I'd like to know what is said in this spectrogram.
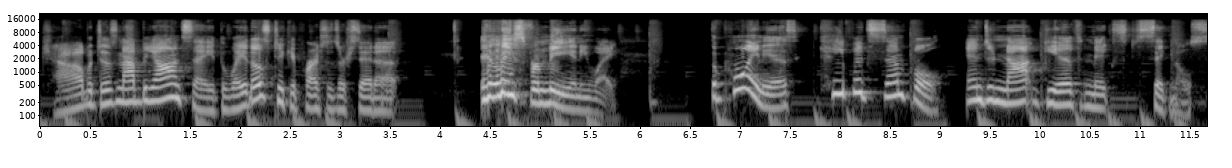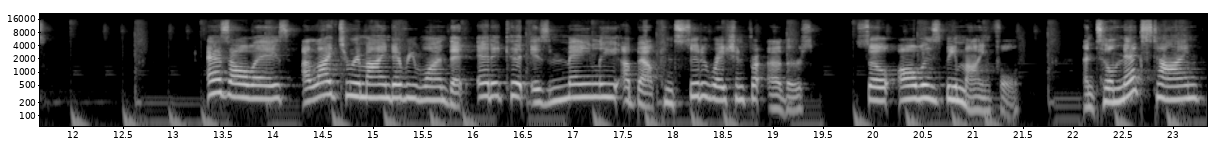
Child, but just not Beyonce, the way those ticket prices are set up. At least for me, anyway. The point is, keep it simple and do not give mixed signals. As always, I like to remind everyone that etiquette is mainly about consideration for others, so always be mindful. Until next time,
